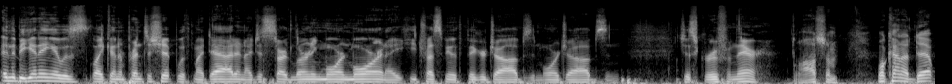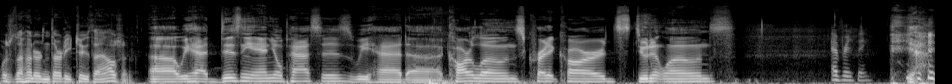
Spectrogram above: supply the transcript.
in the beginning it was like an apprenticeship with my dad and i just started learning more and more and I, he trusted me with bigger jobs and more jobs and just grew from there Awesome. What kind of debt was the 132,000? uh, we had disney annual passes we had uh, car loans credit cards student loans Everything. yeah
